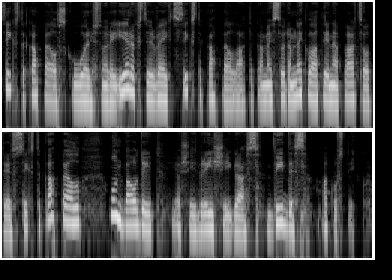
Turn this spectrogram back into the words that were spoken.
Siksta kapelas koris, arī ieraksts ir veikts Siksta kapelā, tā kā mēs varam neklātienā pārcelties uz Siksta kapelu un baudīt, ja šīs brīnišķīgās vides akustiku.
